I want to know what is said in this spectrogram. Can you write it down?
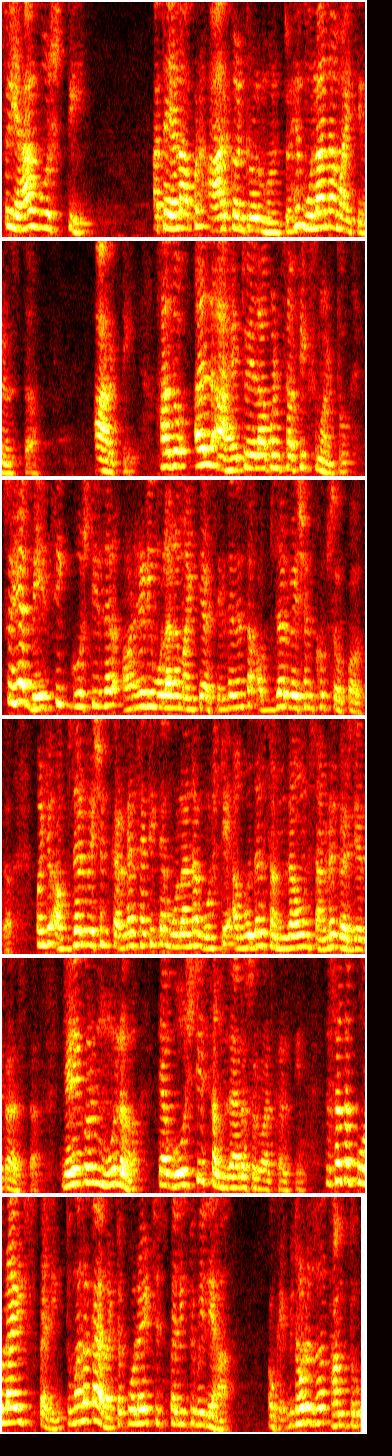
सो ह्या गोष्टी आता याला आपण आर कंट्रोल म्हणतो. हे मुलांना माहिती नसतं. R T. हा जो अल आहे तो याला आपण सफिक्स म्हणतो. सो ह्या बेसिक गोष्टी जर ऑलरेडी मुलांना माहिती असेल तर त्यांचं ऑब्झर्वेशन खूप सोपं होतं. पण ते ऑब्झर्वेशन करण्यासाठी त्या मुलांना गोष्टी अगोदर समजावून सांगणं गरजेचं असतं. जेणेकरून मुलं त्या गोष्टी समजायला सुरुवात करतील. तसं आता पोलाईट स्पेलिंग तुम्हाला काय वाटतं? पोलाईटची स्पेलिंग तुम्ही लिहा. ओके मी थोडंसं थांबतो.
